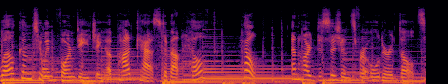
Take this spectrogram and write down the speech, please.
Welcome to Informed Aging, a podcast about health, help, and hard decisions for older adults.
